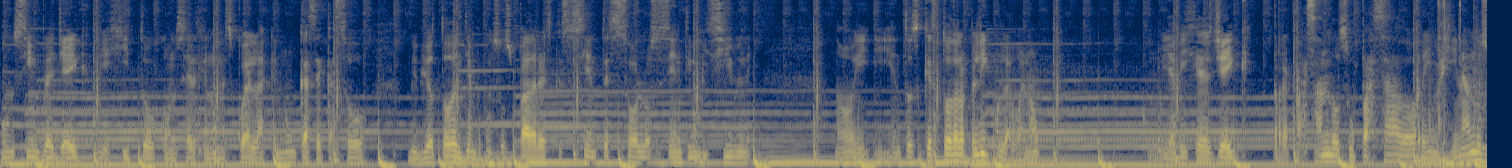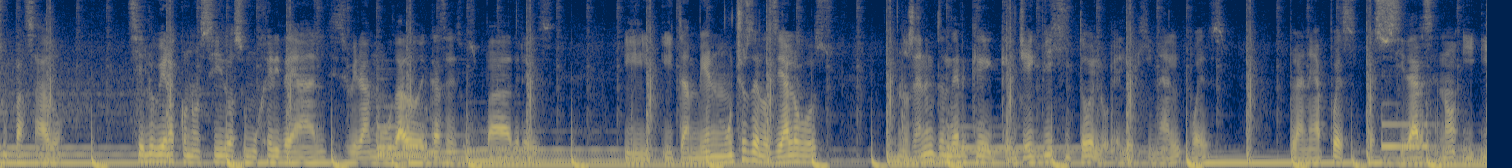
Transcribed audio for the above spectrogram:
un simple Jake viejito, conserje en una escuela, que nunca se casó, vivió todo el tiempo con sus padres, que se siente solo, se siente invisible, ¿no? Y, entonces, ¿qué es toda la película? Bueno, como ya dije, es Jake repasando su pasado, reimaginando su pasado. Si él hubiera conocido a su mujer ideal, si se hubiera mudado de casa de sus padres, y, y también muchos de los diálogos nos dan a entender que, el Jake viejito, el, original, pues, planea pues, pues suicidarse, ¿no? Y,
